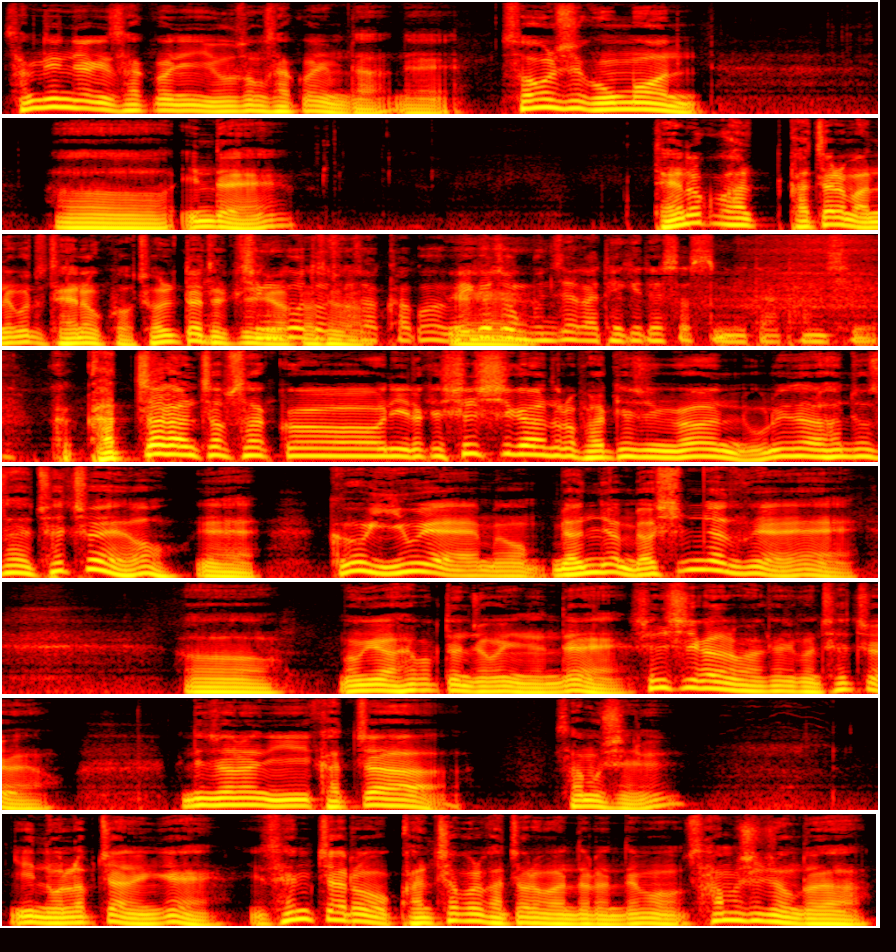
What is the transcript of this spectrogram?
상징적인 사건이 유성 사건입니다. 네. 서울시 공무원, 어, 인데, 대놓고 가, 가짜를 만든 것도 대놓고 절대 들킬 일 없다 증거도 조작하고 외교적 예. 문제가 되기도 했었습니다. 당시에. 가, 짜 간첩 사건이 이렇게 실시간으로 밝혀진 건 우리나라 한정사회 최초예요. 예. 그 이후에 뭐 몇 년, 몇십 년 후에 어 명예가 회복된 적은 있는데 실시간으로 밝혀진 건 최초예요. 근데 저는 이 가짜 사무실 이 놀랍지 않은 게이 생자로 간첩을 가짜로 만드는데 뭐 사무실 정도야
